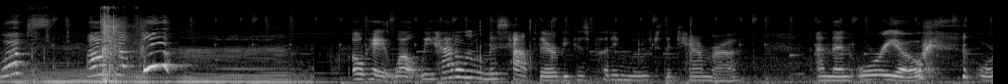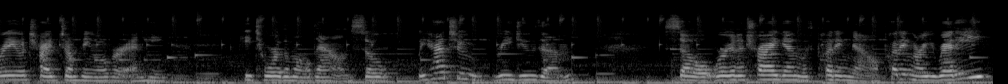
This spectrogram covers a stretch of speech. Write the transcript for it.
Whoops. Oh, no. Okay, well, we had a little mishap there because Pudding moved the camera. And then Oreo, Oreo tried jumping over and he he tore them all down. So we had to redo them. So we're gonna try again with Pudding now. Pudding, are you ready?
